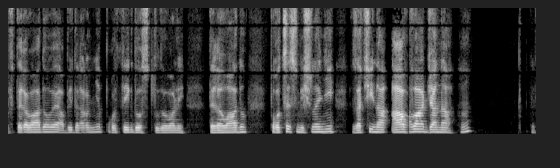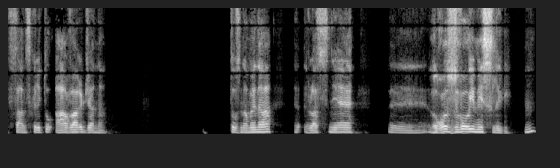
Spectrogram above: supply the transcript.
v teravádové abidarmě pro ty, kdo studovali teravádu, proces myšlení začíná avajana. Hm? V sanskritu avarjana. To znamená eh, vlastně eh, rozvoj mysli. Hm?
